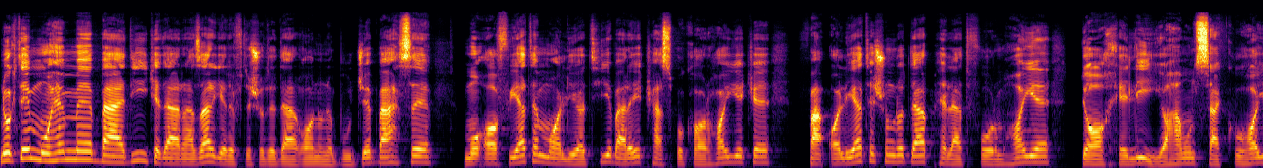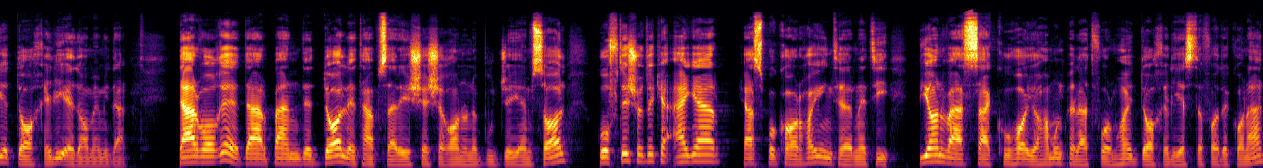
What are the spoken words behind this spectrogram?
نکته مهم بعدی که در نظر گرفته شده در قانون بودجه بحث معافیت مالیاتی برای کسب و کارهایی که فعالیتشون رو در پلتفرم های داخلی یا همون سکوهای داخلی ادامه میدن. در واقع در بند دال تبصره شش قانون بودجه امسال گفته شده که اگر کسب و کارهای اینترنتی بیان و از سکوها یا همون پلتفرم های داخلی استفاده کنن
